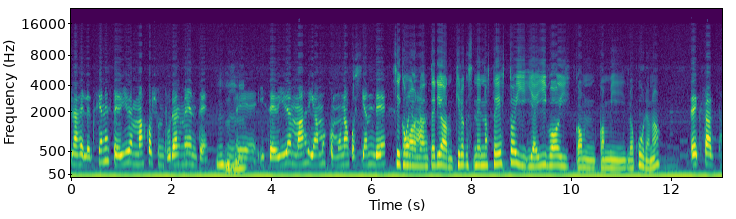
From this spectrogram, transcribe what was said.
las elecciones se viven más coyunturalmente eh, y se viven más, digamos, como una cuestión de... Sí, como lo ah, anterior, quiero que no esté esto y, ahí voy con, mi locura, ¿no? Exacto.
